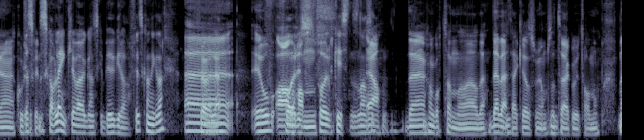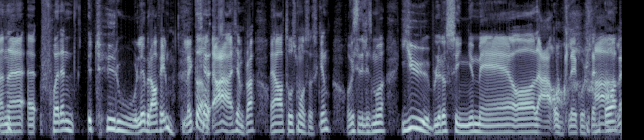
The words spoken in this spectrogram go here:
Det koselig sk- film. skal vel egentlig være ganske biografisk, kan det ikke det? føler jeg. Eh, jo, av For, hans for Christensen, altså. Ja, det kan godt hende det. Det vet jeg ikke så mye om, så tør jeg ikke å uttale noe om. Men eh, for en utrolig bra film. Ja, ja, kjempebra. Og jeg har to småsøsken, og vi sitter liksom og jubler og synger med, og det er ordentlig koselig. Og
